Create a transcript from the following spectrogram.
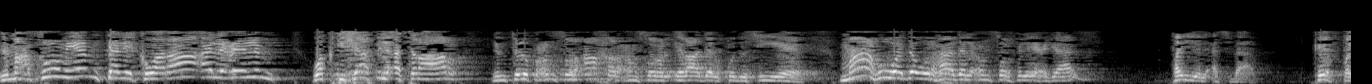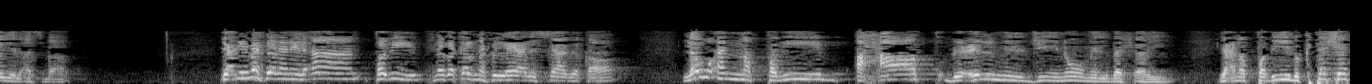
المعصوم يمتلك وراء العلم واكتشاف الأسرار. يمتلك عنصر آخر عنصر الإرادة القدسية. ما هو دور هذا العنصر في الإعجاز؟ طي الأسباب. كيف طي الأسباب؟ يعني مثلا الآن طبيب إحنا ذكرنا في الليالي السابقة لو أن الطبيب أحاط بعلم الجينوم البشري يعني الطبيب اكتشف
